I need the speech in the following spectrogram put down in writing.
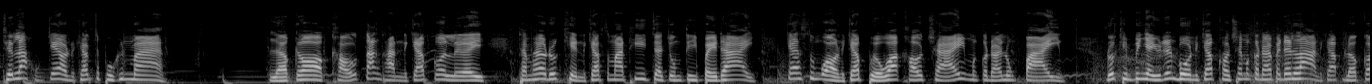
เทสลาของแก้วนะครับจะโผล่ขึ้นมา แล้วก็เขาตั้งทันนะครับก็เลยทำให้รถเข็นนะครับสามารถที่จะโจมตีไปได้ แก้ซุ่มออกนะครับเผื่อว่าเขาใช้มังกรน้อยลงไป รถเข็นเป็นใหญ่อยู่ด้านบนนะครับเขาใช้มังกรน้อยไปด้านล่างนะครับแล้วก็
